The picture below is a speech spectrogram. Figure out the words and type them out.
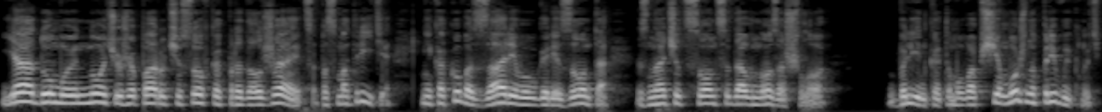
Я думаю, ночь уже пару часов как продолжается. Посмотрите, никакого зарева у горизонта, значит, солнце давно зашло». «Блин, к этому вообще можно привыкнуть?»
